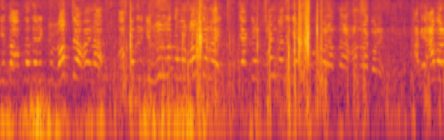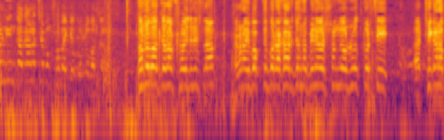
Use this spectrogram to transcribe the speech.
কিন্তু আপনাদের একটু লজ্জা হয় না? আপনাদের কি ন্যূনতম লজ্জা নাই যে একজন সাংবাদিকের উপর আপনারা হামলা করেন? আমি আবারও নিন্দা জানাচ্ছি এবং সবাইকে ধন্যবাদ জানাচ্ছি। ধন্যবাদ জনাব শহীদুল ইসলাম। এখন আমি বক্তব্য রাখার জন্য বিনয়ের সঙ্গে অনুরোধ করছি। ঠিকানা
